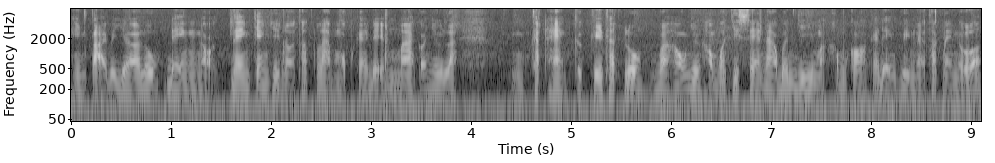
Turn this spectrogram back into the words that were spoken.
hiện tại bây giờ luôn, đèn nội, đèn trang trí nội thất là một cái điểm mà coi như là khách hàng cực kỳ thích luôn và hầu như không có chiếc xe nào bên Di mà không có cái đèn viền nội thất này nữa.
